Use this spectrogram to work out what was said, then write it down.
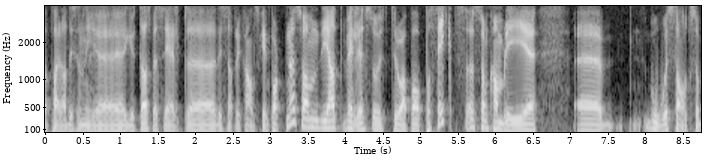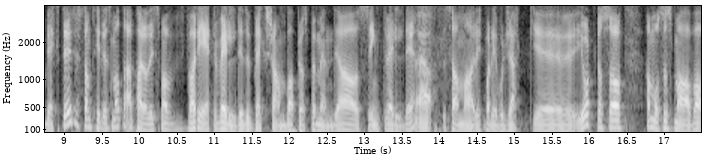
et par av disse nye gutta. Spesielt uh, disse afrikanske importene, som de har hatt veldig stor troa på på sikt. Som kan bli uh, gode salgsobjekter. Samtidig som at det er et par av de som har variert veldig. Duplex Shamba, Prosper Mendia har svingt veldig. Ja. Det samme har Ipalibo Jack uh, gjort. Og så har Moses Mava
